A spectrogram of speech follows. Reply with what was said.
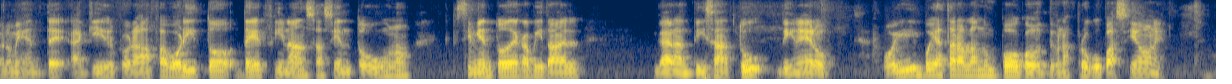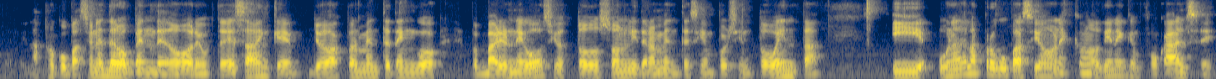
Bueno, mi gente, aquí el programa favorito de Finanzas 101, crecimiento de capital, garantiza tu dinero. Hoy voy a estar hablando un poco de unas preocupaciones, las preocupaciones de los vendedores. Ustedes saben que yo actualmente tengo pues, varios negocios, todos son literalmente 100% venta. Y una de las preocupaciones que uno tiene que enfocarse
